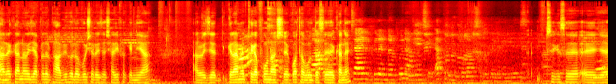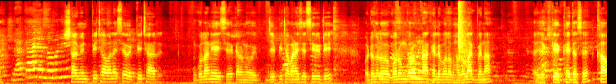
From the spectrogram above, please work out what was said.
আর এখানে ওই যে আপনাদের ভাবি হলো বসে রয়েছে শারিফাকে নিয়ে। আর ওই যে গ্রামের থেকে ফোন আসছে কথা বলতেছে এখানে। ঠিক আছে এই যে মামানি শারমিন পিঠা বানাইছে ওই পিঠার গোলা নিয়ে আইছে, কারণ ওই যে পিঠা বানাইছে সিরুটি, ওটা হলো গরম গরম না খাইলে বলো ভালো লাগবে না। এই যে কেক খাইতেছে, খাও।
